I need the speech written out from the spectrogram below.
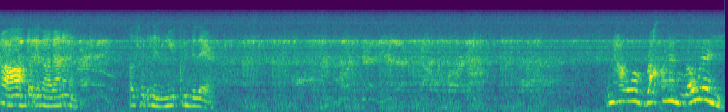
Oh, don't even have anything. I was hoping the nuke would be there. Now we're rocking and rolling.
